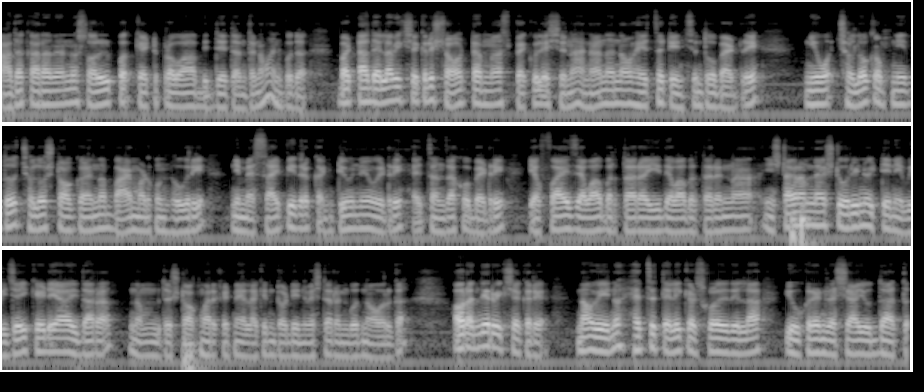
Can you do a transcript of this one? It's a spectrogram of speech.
ಆದ ಕಾರಣನೂ ಸ್ವಲ್ಪ ಕೆಟ್ಟ ಪ್ರವಾಹ ಬಿದ್ದೈತೆ ಅಂತ ನಾವು ಅನ್ಬೋದು. ಬಟ್ ಅದೆಲ್ಲ ವೀಕ್ಷಕರೇ ಶಾರ್ಟ್ ಟರ್ಮ್ ಸ್ಪೆಕ್ಯುಲೇಷನ್ ಅನಾನ ನಾವು ಹೆಚ್ಚು ಟೆನ್ಷನ್ ತೊಗೋಬೇಡ್ರಿ ನೀವು ಚಲೋ ಕಂಪ್ನಿದು ಚಲೋ ಸ್ಟಾಕ್ಗಳನ್ನು ಬಾಯ್ ಮಾಡ್ಕೊಂಡು ಹೋಗ್ರಿ. ನಿಮ್ಮ ಎಸ್ ಐ ಪಿ ಇದ್ರೆ ಕಂಟಿನ್ಯೂ ಇಡ್ರಿ. ಹೆಚ್ಚು ಅಂಜಕ್ಕೆ ಹೋಗ್ಬೇಡ್ರಿ. ಎಫ್ ಐಸ್ ಯಾವಾಗ ಬರ್ತಾರೆ ಇದು ಯಾವಾಗ ಬರ್ತಾರೆ ನಾ ಇನ್ಸ್ಟಾಗ್ರಾಮ್ನಾಗ ಸ್ಟೋರಿನೂ ಇಟ್ಟೀನಿ. ವಿಜಯ್ ಕೆಡೆಯ ಇದಾರ. ನಮ್ಮದು ಸ್ಟಾಕ್ ಮಾರ್ಕೆಟ್ನ ಎಲ್ಲಕ್ಕಿಂತ ದೊಡ್ಡ ಇನ್ವೆಸ್ಟರ್ ಅನ್ಬೋದು ನಾವು ಅವ್ರಿಗೆ. ಅವ್ರು ಅಂದಿರು ವೀಕ್ಷಕರೇ ನಾವೇನು ಹೆಚ್ಚು ತಲೆ ಕೆಡ್ಸ್ಕೊಳ್ಳೋದಿಲ್ಲ. ಯುಕ್ರೇನ್, ರಷ್ಯಾ ಯುದ್ಧ ಆತ,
